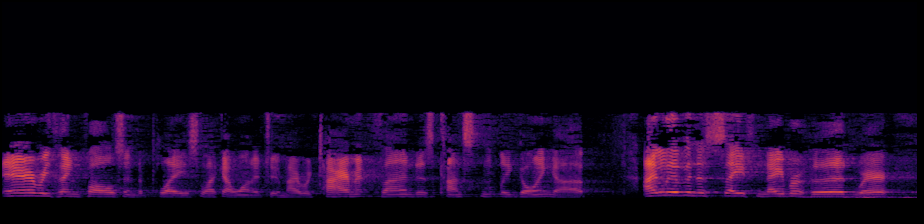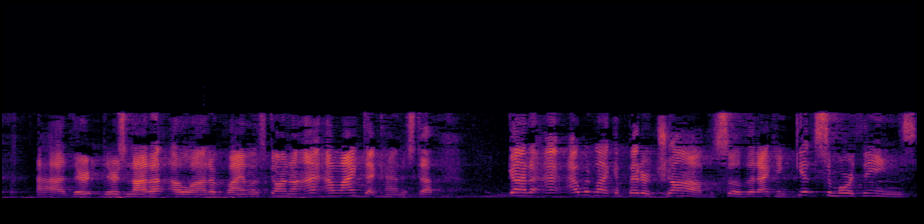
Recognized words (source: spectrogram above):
everything falls into place like I want it to. My retirement fund is constantly going up. I live in a safe neighborhood where uh, there, there's not a, a, lot of violence going on. I, I like that kind of stuff. God, I, I, would like a better job so that I can get some more things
